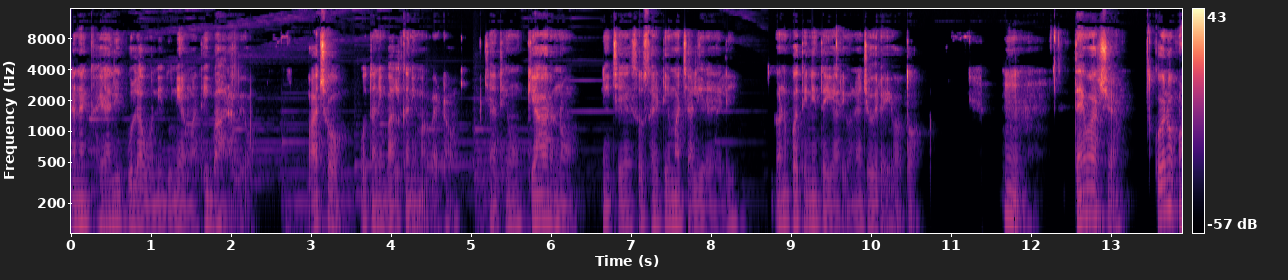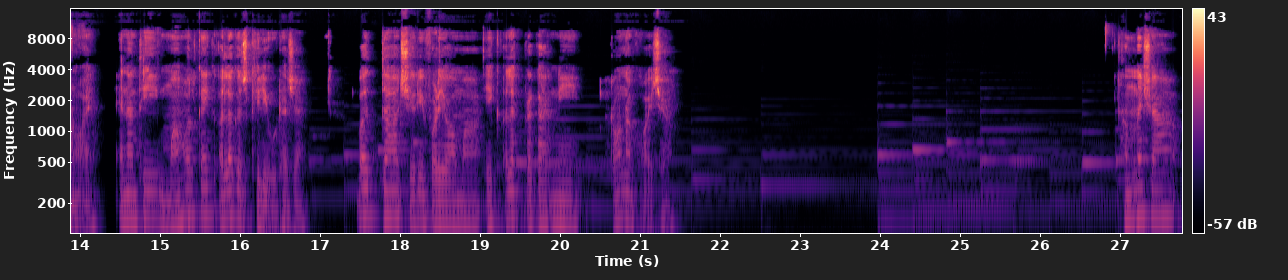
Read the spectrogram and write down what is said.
અને ખયાલી પુલાવોની દુનિયામાંથી બહાર આવ્યો. પાછો પોતાની બાલ્કનીમાં બેઠો, જ્યાંથી હું ક્યારનો નીચે સોસાયટીમાં ચાલી રહેલી ગણપતિની તૈયારીઓને જોઈ રહ્યો હતો. હમ, તહેવાર છે. કોઈનો પણ હોય, એનાથી માહોલ કંઈક અલગ જ ખીલી ઉઠે છે. બધા શેરી ફળિયાઓમાં એક અલગ પ્રકારની રોનક હોય છે. હંમેશા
